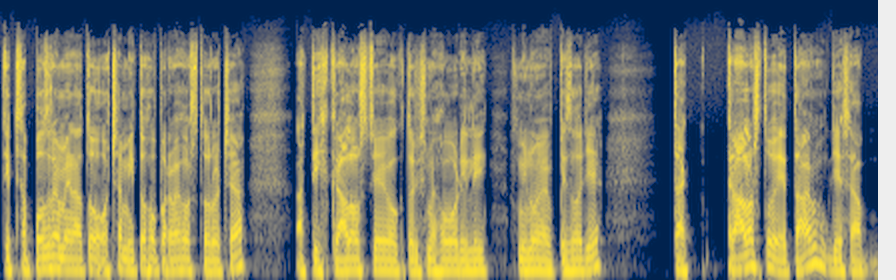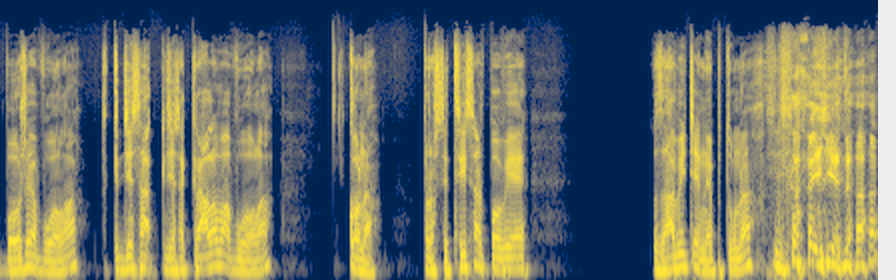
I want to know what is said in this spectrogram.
keď sa pozrieme na to očami toho prvého storočia a tých kráľovstiev, o ktorých sme hovorili v minulej epizóde, tak kráľovstvo je tam, kde sa Božia vôľa, kde sa, kde sa kráľová vôľa koná. Proste císar povie, zabite Neptúna Jedá.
